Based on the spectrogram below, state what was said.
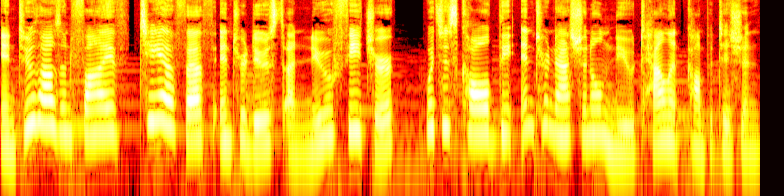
In 2005, TFF introduced a new feature which is called the International New Talent Competition.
